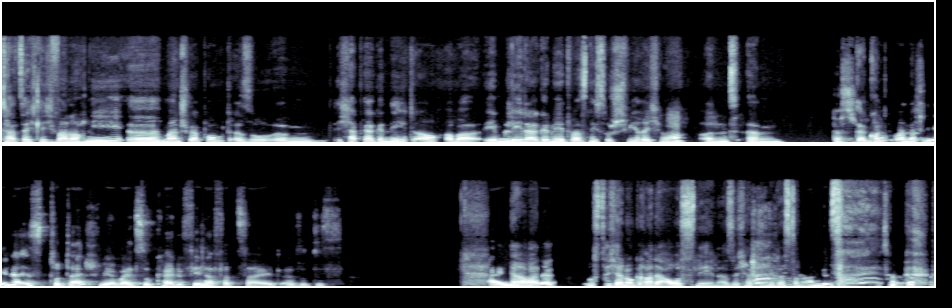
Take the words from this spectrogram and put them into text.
tatsächlich war noch nie äh, mein Schwerpunkt. Also ähm, ich habe ja genäht auch, aber eben Leder genäht, was nicht so schwierig war. Und ähm, das da konnte man das Leder ist total schwer, weil es so keine Fehler verzeiht. Also das ja, aber da, musste ich ja nur gerade ausnähen. Also ich hatte mir das dann angezeigt.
